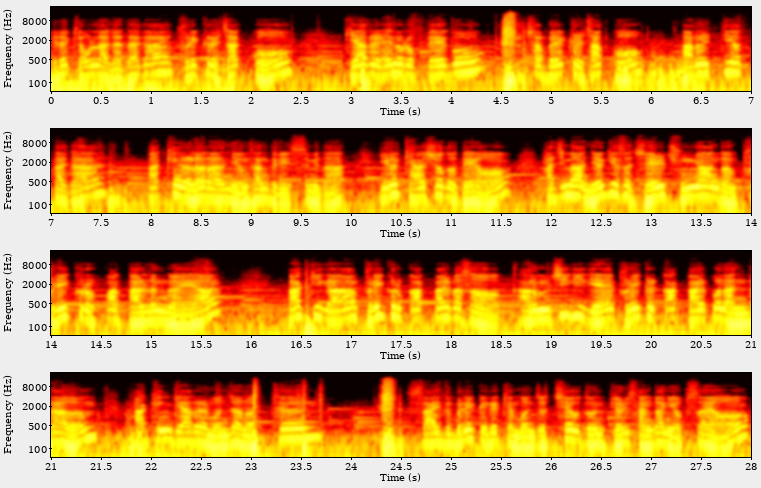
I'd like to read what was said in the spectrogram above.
이렇게 올라가다가 브레이크를 잡고 기아를 N으로 빼고 주차 브레이크를 잡고 발을 띄었다가 파킹을 넣으라는 영상들이 있습니다. 이렇게 하셔도 돼요. 하지만 여기에서 제일 중요한 건 브레이크를 꽉 밟는 거예요. 바퀴가 브레이크를 꽉 밟아서 안 움직이게 브레이크를 꽉 밟고 난 다음 파킹 기아를 먼저 넣든 사이드 브레이크 이렇게 먼저 채우든 별 상관이 없어요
